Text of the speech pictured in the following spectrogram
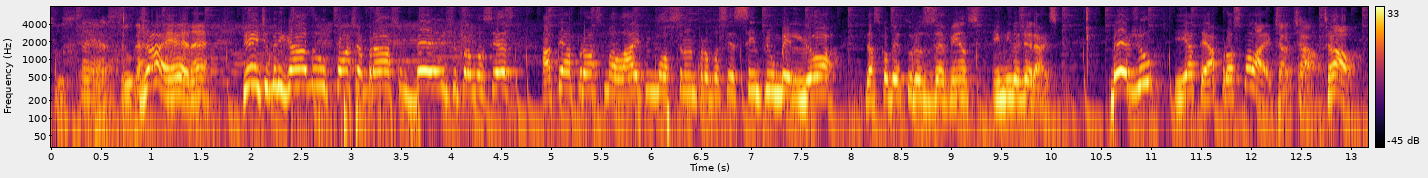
sucesso. Já é, né? Gente, obrigado, um forte abraço, um beijo pra vocês. Até a próxima live mostrando pra vocês sempre o melhor das coberturas dos eventos em Minas Gerais. Beijo e até a próxima live. Tchau, tchau. Tchau.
